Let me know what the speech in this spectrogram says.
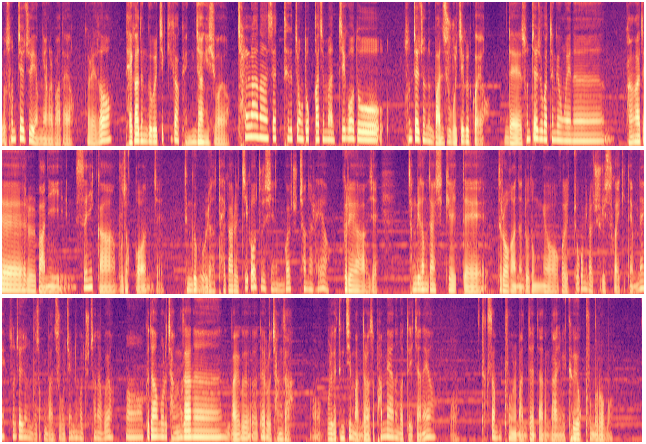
요 손재주의 영향을 받아요. 그래서 대가 등급을 찍기가 굉장히 쉬워요. 찬란한 세트 정도까지만 찍어도 손재주는 만수굴 찍을 거예요. 근데 손재주 같은 경우에는 강화제를 많이 쓰니까 무조건 이제 등급을 올려서 대가를 찍어 두시는 걸 추천을 해요. 그래야 이제 장비 성장시킬 때 들어가는 노동력을 조금이라도 줄일 수가 있기 때문에 손재주는 무조건 만수굴 찍는 걸 추천하고요. 어, 그 다음으로 장사는 말 그대로 장사. 어, 우리가 등짐 만들어서 판매하는 것들 있잖아요. 뭐 특산품을 만든다든가 아니면 교육품으로 뭐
